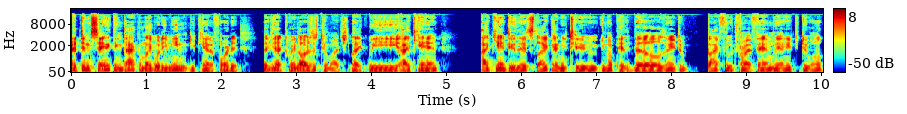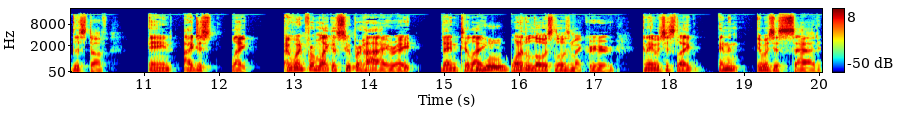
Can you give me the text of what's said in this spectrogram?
I didn't say anything back. I'm like, what do you mean you can't afford it? like, yeah, twenty dollars is too much. Like, we, I can't, I can't do this. Like, I need to, you know, pay the bills. I need to buy food for my family. I need to do all this stuff. And I just like I went from like a super high, right? Then to like mm-hmm. one of the lowest lows in my career. And it was just like, and it was just sad.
